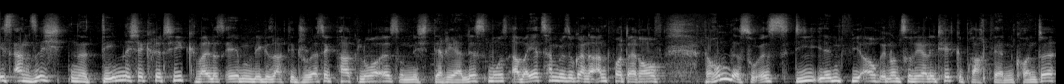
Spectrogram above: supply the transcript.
Ist an sich eine dämliche Kritik, weil das eben, wie gesagt, die Jurassic Park Lore ist und nicht der Realismus. Aber jetzt haben wir sogar eine Antwort darauf, warum das so ist, die irgendwie auch in unsere Realität gebracht werden konnte.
